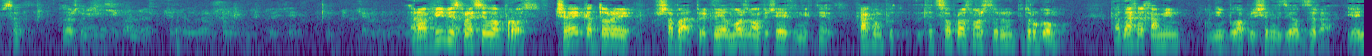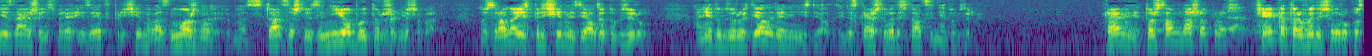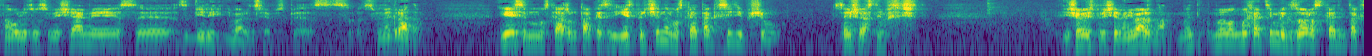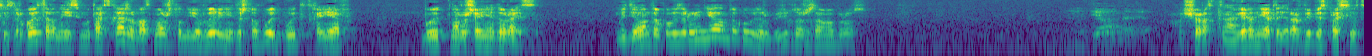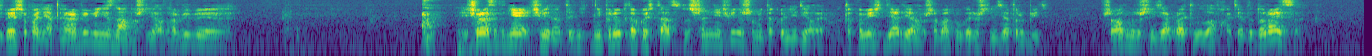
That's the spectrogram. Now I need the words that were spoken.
Сет, Подожди. Не, секунду, что-то уже ушли. То есть, я- чем... Раб Биби спросил вопрос. Человек, который в шаббат приклеил, можно он отвечать или нет? Как мы, этот вопрос может сформулировать по-другому. Когда Хахамим, у них была причина сделать зира. И они знали, что несмотря из-за этой причины, возможно ситуация, что из-за нее будет нарушение шаббат. Но все равно есть причина сделать эту гзиру. Они эту гзиру сделали или не сделали? Или скажут, что в этой ситуации нету гзиры? Правильно нет? То же самое наш вопрос. Да, ну, Человек, который вытащил руку на улицу с вещами, с, с гирей, неважно, с, с, с виноградом. Если ему, скажем так, есть причина ему сказать так и сиди. Почему? В следующий раз не вытащит. Еще есть причина, неважно. Мы, мы, мы хотим Ликзора сказать ему так сидеть. С другой стороны, если мы так скажем, возможно, что он ее выронит, и что будет? Будет хаев, будет нарушение Дурайса. Мы делаем такую вызору, не делаем такую вызору. Бедюк тот же самый вопрос. Не делаем, наверное. Еще раз, ты, наверное, нет. Равбиби спросил, теперь все понятно. И Равбиби не знал, ну что делать. Равбиби... Еще раз, это не очевидно. Ты не привык к такой ситуации. Но совершенно не очевидно, что мы такое не делаем. Вот такую вещь нельзя делаем. В шаббат мы говорим, что нельзя трубить. В шаббат мы говорим, что нельзя брать лулав. Хотя это дурайса.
